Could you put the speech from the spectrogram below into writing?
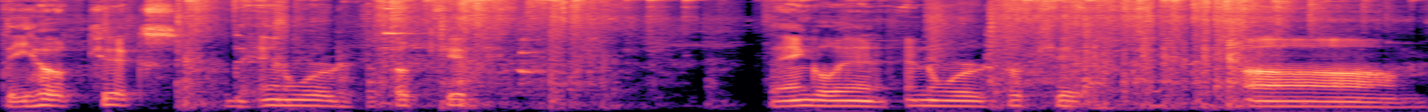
the hook kicks, the inward hook kick, the angle in inward hook kick. Um,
